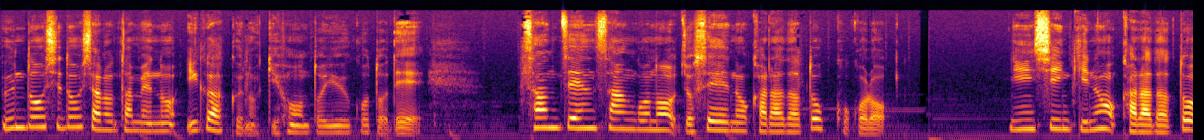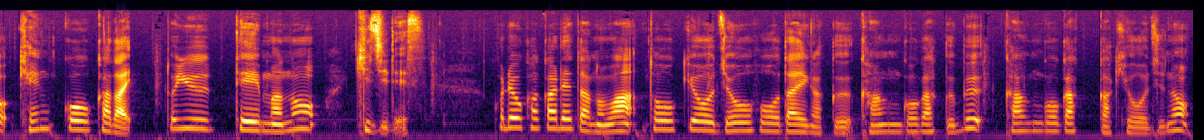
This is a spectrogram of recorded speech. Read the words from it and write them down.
運動指導者のための医学の基本ということで産前産後の女性の体と心妊娠期の体と健康課題というテーマの記事です。これを書かれたのは東京情報大学看護学部看護学科教授の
